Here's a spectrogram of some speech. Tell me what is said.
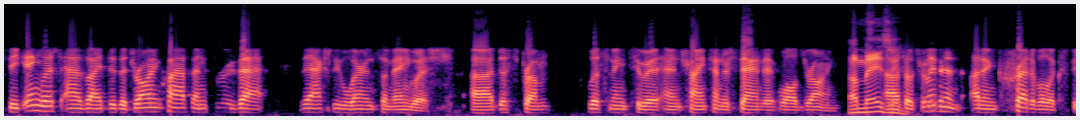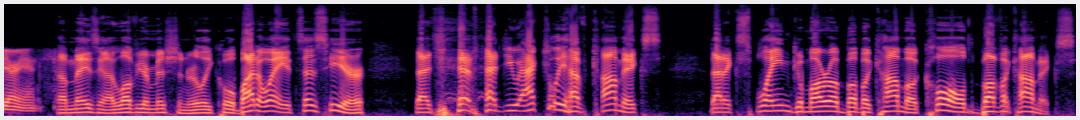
speak English as I did the drawing class, and through that, they actually learned some English uh, just from listening to it and trying to understand it while drawing. Amazing. Uh, so it's really been an, an incredible experience. Amazing. I love your mission. Really cool. By the way, it says here that that you actually have comics that explain Gemara Kama called Bava Comics.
